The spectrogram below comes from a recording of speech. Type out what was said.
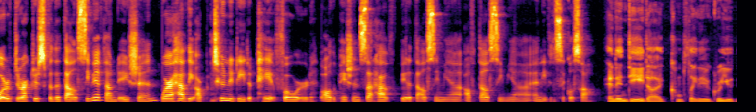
board of directors for the Thalassemia Foundation, where I have the opportunity to pay it forward all the patients that have beta thalassemia, alpha thalassemia, and even sickle cell. And indeed, I completely agree. You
